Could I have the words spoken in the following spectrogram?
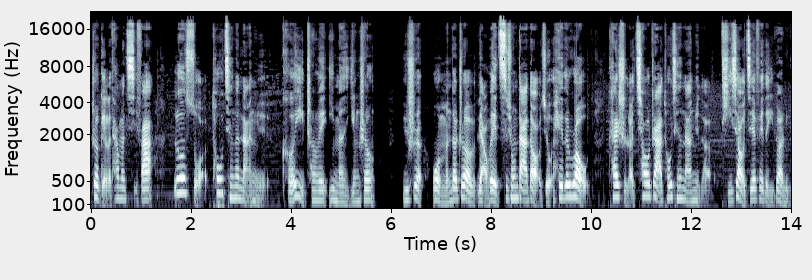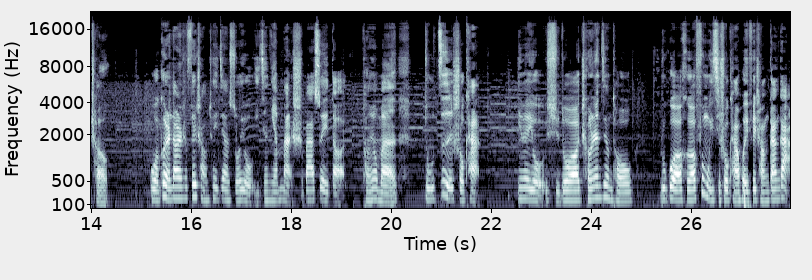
这给了他们启发：勒索、偷情的男女可以成为一门营生。于是，我们的这两位雌雄大盗就 hit the road。开始了敲诈偷情男女的啼笑皆非的一段旅程。我个人当然是非常推荐所有已经年满十八岁的朋友们独自收看，因为有许多成人镜头，如果和父母一起收看会非常尴尬。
